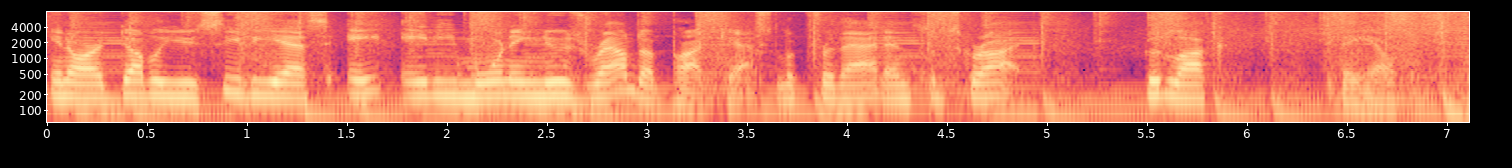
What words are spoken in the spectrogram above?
in our WCBS 880 Morning News Roundup podcast. Look for that and subscribe. Good luck. Stay healthy.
